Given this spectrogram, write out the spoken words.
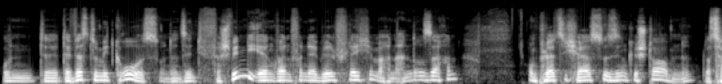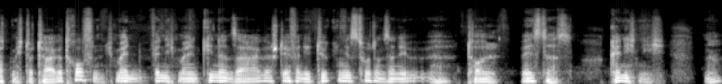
Und äh, da wirst du mit groß und dann sind verschwinden die irgendwann von der Bildfläche, machen andere Sachen und plötzlich hörst du, sie sind gestorben. Ne? Das hat mich total getroffen. Ich meine, wenn ich meinen Kindern sage, Stefanie Tücking ist tot, und sagen die, äh, toll, wer ist das? Kenne ich nicht. Ne?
